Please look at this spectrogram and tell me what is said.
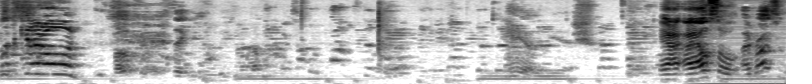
Let's get it on. Yeah. I I also I brought some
